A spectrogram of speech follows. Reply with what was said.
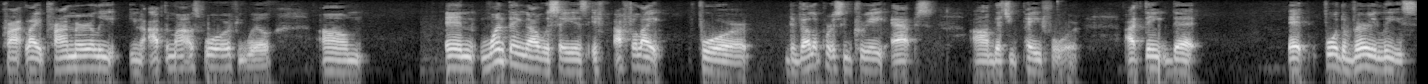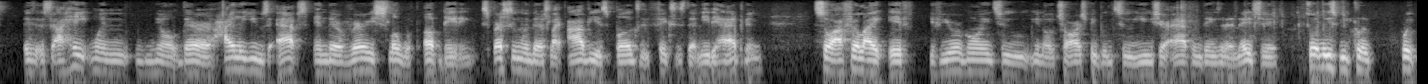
pri- like primarily you know optimized for, if you will. Um, and one thing I would say is if I feel like for developers who create apps um, that you pay for, I think that at for the very least is, I hate when you know they're highly used apps and they're very slow with updating, especially when there's like obvious bugs and fixes that need to happen. So I feel like if if you're going to you know charge people to use your app and things of that nature, so at least be quick quick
